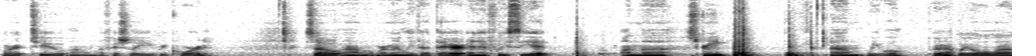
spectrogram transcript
for it to um, officially record. So um, we're going to leave that there, and if we see it on the screen, um, we will we will uh,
